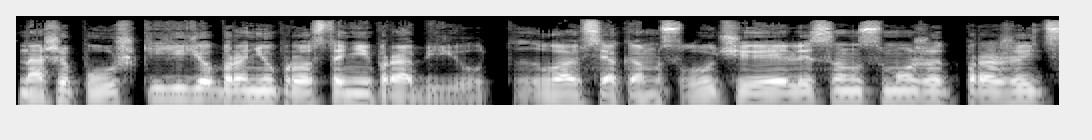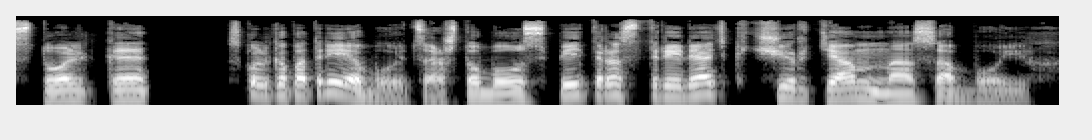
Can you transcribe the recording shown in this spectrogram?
Наши пушки ее броню просто не пробьют. Во всяком случае, Элисон сможет прожить столько, сколько потребуется, чтобы успеть расстрелять к чертям нас обоих.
